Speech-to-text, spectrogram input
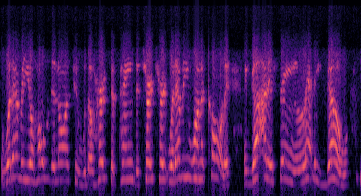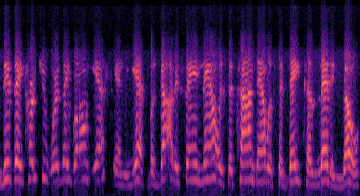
whatever you're holding on to, the hurt, the pain, the church hurt, whatever you want to call it, and God is saying, let it go. Did they hurt you? Were they wrong? Yes and yes. But God is saying now is the time, now is today to let it go.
